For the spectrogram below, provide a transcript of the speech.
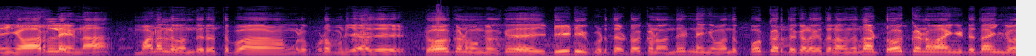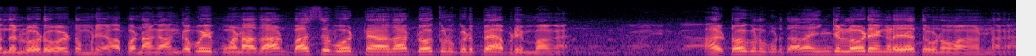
நீங்கள் வரலைன்னா மணல் வந்து ரத்து ப- உங்களுக்கு போட முடியாது. டோக்கன் உங்களுக்கு டிடி கொடுத்த டோக்கன் வந்து நீங்கள் வந்து போக்குவரத்து கழகத்தில் வந்து தான் டோக்கன் வாங்கிட்டு தான் இங்கே வந்து லோடு ஓட்ட முடியும். அப்போ நாங்கள் அங்கே போய் போனால் தான் பஸ்ஸு ஓட்டினா தான் டோக்கன் கொடுப்பேன் அப்படிம்பாங்க. அது டோக்கன் கொடுத்தா தான் இங்கே லோடு எங்களை ஏற்ற விடுவாங்கன்னாங்க.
